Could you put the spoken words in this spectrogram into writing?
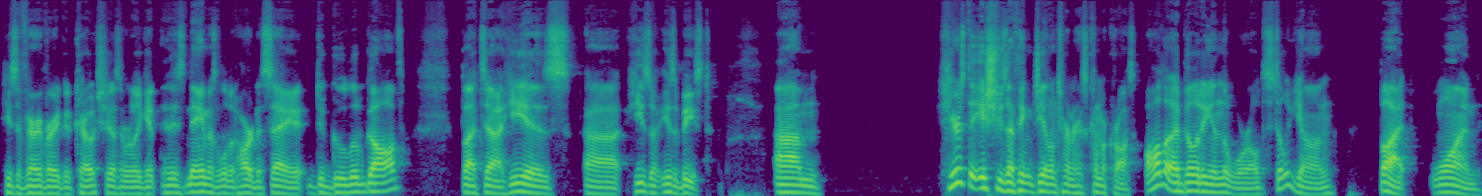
he's a very, very good coach. He doesn't really get his name is a little bit hard to say, Dugulubgov, but uh, he is uh, he's a he's a beast. Um, here's the issues I think Jalin Turner has come across. All the ability in the world, still young, but one,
